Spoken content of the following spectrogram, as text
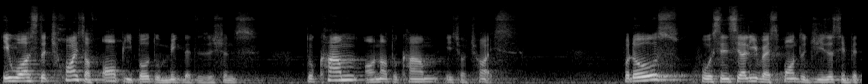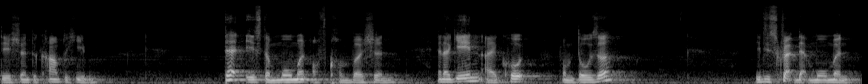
It was the choice of all people to make the decisions. To come or not to come is your choice. For those who sincerely respond to Jesus' invitation to come to Him, that is the moment of conversion. And again, I quote from Tozer. He described that moment.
